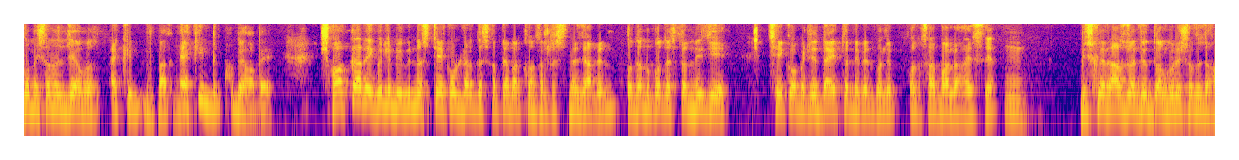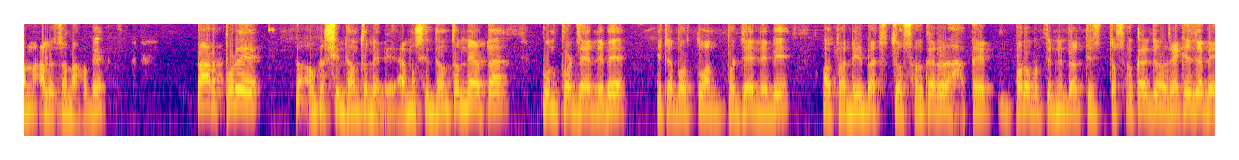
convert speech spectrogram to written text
কমিশনের যে একই একই ভাবে হবে। সরকার এগুলি বিভিন্ন স্টেক হোল্ডারদের সাথে আবার কনসালটেশনে যাবেন। প্রধান উপদেষ্টা নিজে সেই কমিটির দায়িত্ব নেবেন বলে বলা হয়েছে। বিশেষ করে রাজনৈতিক দলগুলির সাথে যখন আলোচনা হবে তারপরে সিদ্ধান্ত নেবে এবং সিদ্ধান্ত নেওয়াটা কোন পর্যায়ে নেবে এটা বর্তমান পর্যায়ে নেবে অথবা নির্বাচিত সরকারের হাতে পরবর্তী নির্বাচিত সরকারের জন্য রেখে যাবে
